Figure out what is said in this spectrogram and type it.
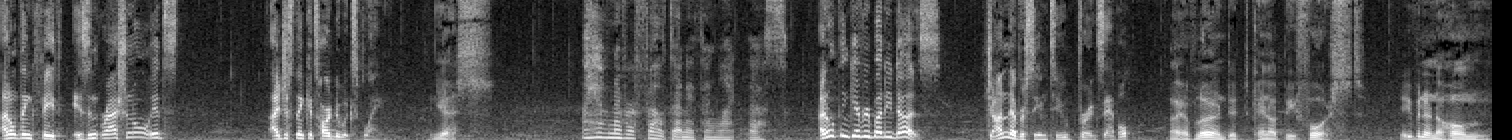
I don't think faith isn't rational. It's I just think it's hard to explain. Yes. I have never felt anything like this. I don't think everybody does. John never seemed to, for example. I have learned it cannot be forced, even in a home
